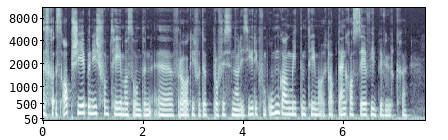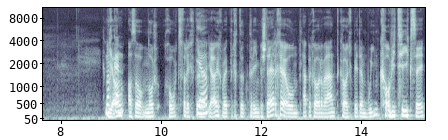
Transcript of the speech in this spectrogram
ein Abschieben ist vom Thema, sondern eine Frage von der Professionalisierung, vom Umgang mit dem Thema. Ich glaube, dann kann es sehr viel bewirken. Ja, also nur kurz vielleicht. Ja, äh, ja ich möchte dich darin bestärken und eben, ich habe erwähnt, ich bin im Win Committee gesehen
